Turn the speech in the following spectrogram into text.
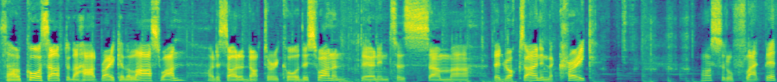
So of course after the heartbreak of the last one, I decided not to record this one and down into some uh, bedrock zone in the creek. Nice little flat bit.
